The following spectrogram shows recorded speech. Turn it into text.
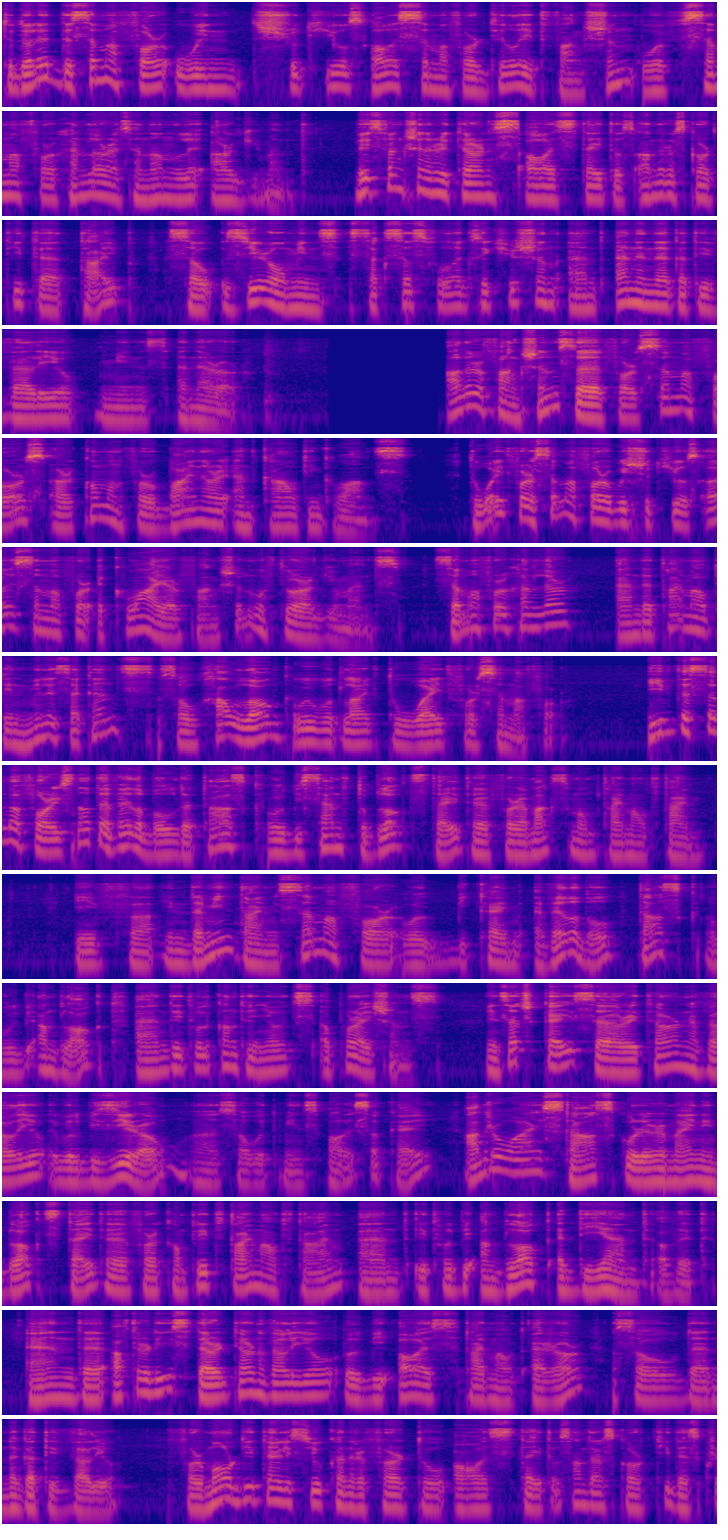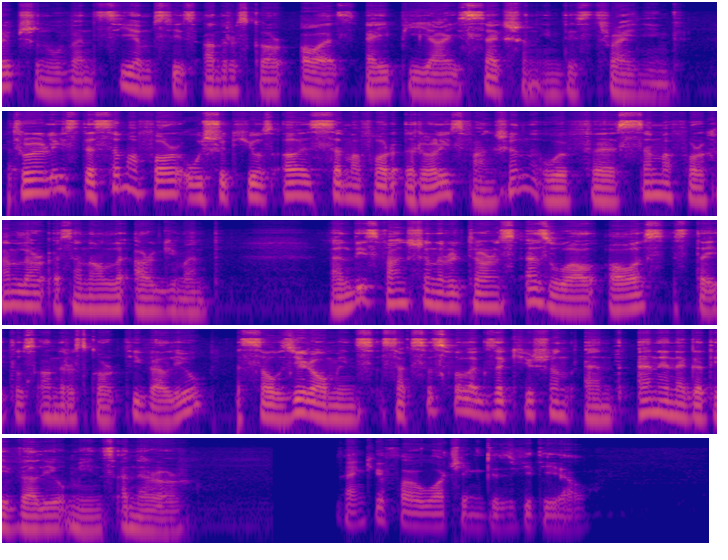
To delete the semaphore, we should use OS semaphore delete function with semaphore handler as an only argument. This function returns OS status underscore theta type, so 0 means successful execution and any negative value means an error. Other functions uh, for semaphores are common for binary and counting ones. To wait for semaphore, we should use OS semaphore acquire function with two arguments, semaphore handler and a timeout in milliseconds, so how long we would like to wait for semaphore. If the semaphore is not available, the task will be sent to blocked state uh, for a maximum timeout time. If uh, in the meantime semaphore will become available, task will be unblocked and it will continue its operations. In such case, uh, return value will be zero, uh, so it means oh it's okay. Otherwise, task will remain in blocked state uh, for a complete timeout time and it will be unblocked at the end of it. And uh, after this, the return value will be OS timeout error, so the negative value. For more details, you can refer to OS status underscore T description within CMSIS underscore OS API section in this training. To release the semaphore, we should use OS semaphore release function with semaphore handler as an only argument. And this function returns as well OS status underscore t value. So 0 means successful execution and any negative value means an error. Thank you for watching this video.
